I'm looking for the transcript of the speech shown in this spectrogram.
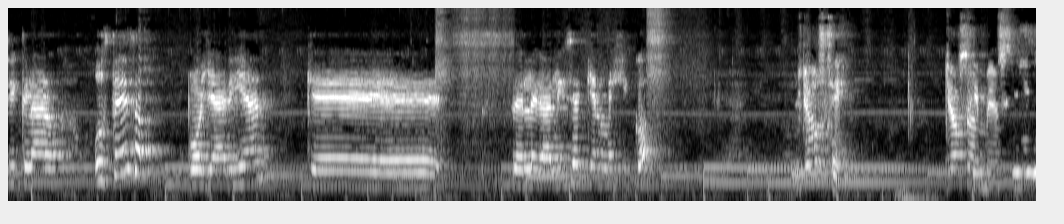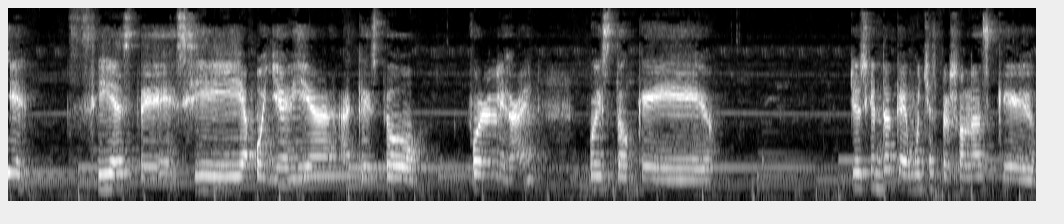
Sí, claro. ¿Ustedes apoyarían que se legalice aquí en México? Yo sí. Yo sí, sí, sí, este, sí apoyaría a que esto fuera legal, puesto que yo siento que hay muchas personas que,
